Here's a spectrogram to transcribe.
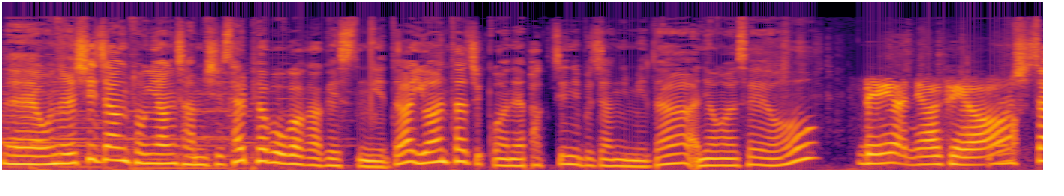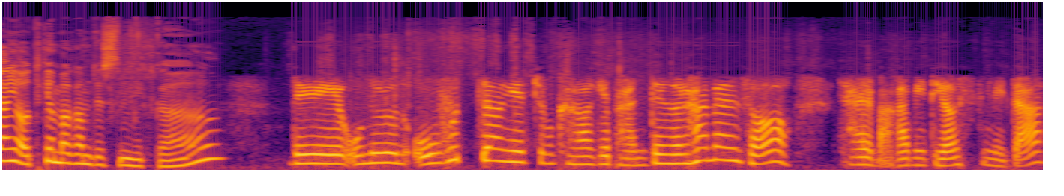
네, 오늘 시장 동향 잠시 살펴보고 가겠습니다. 유한타 증권의 박진희 부장입니다. 안녕하세요. 네, 안녕하세요. 시장이 어떻게 마감됐습니까? 네, 오늘은 오후장에 좀 강하게 반등을 하면서 잘 마감이 되었습니다.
